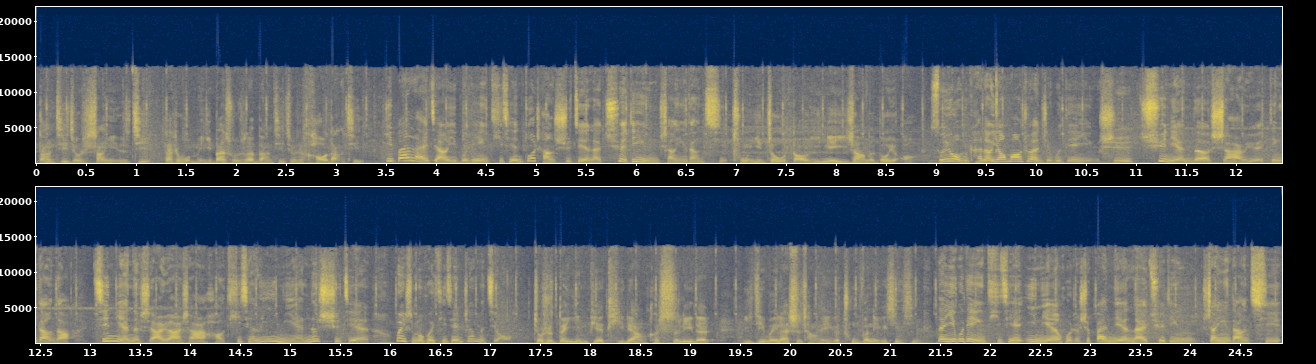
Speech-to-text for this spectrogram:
档期就是上映日期，但是我们一般所说的档期就是好档期。一般来讲，一部电影提前多长时间来确定上映档期？从一周到一年以上的都有。所以我们看到《妖猫传》这部电影是去年的十二月定档到今年的十二月二十二号，提前了一年的时间。为什么会提前这么久？就是对影片体量和实力的以及未来市场的一个充分的一个信心。那一部电影提前一年或者是半年来确定上映档期，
